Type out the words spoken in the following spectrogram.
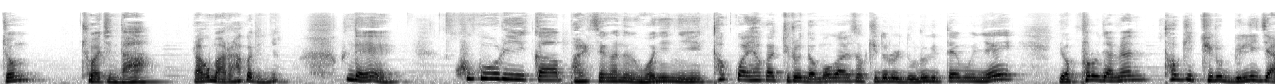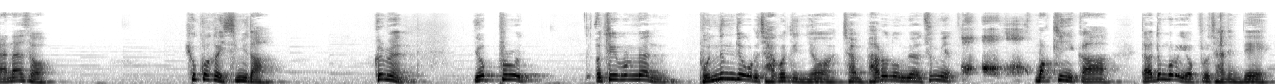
좀 좋아진다. 라고 말을 하거든요. 근데 코골이가 발생하는 원인이 턱과 혀가 뒤로 넘어가서 기도를 누르기 때문에 옆으로 자면 턱이 뒤로 밀리지 않아서 효과가 있습니다. 그러면 옆으로 어떻게 보면 본능적으로 자거든요. 잠 바로 놓으면 숨이 어, 막히니까 나도 모르게 옆으로 자는데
